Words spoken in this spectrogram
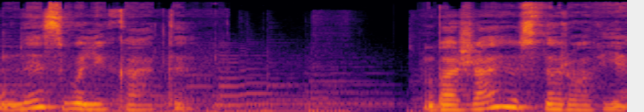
не зволікати. Бажаю здоров'я!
